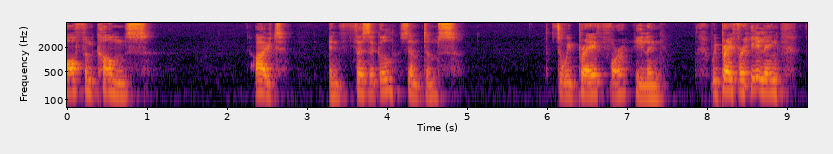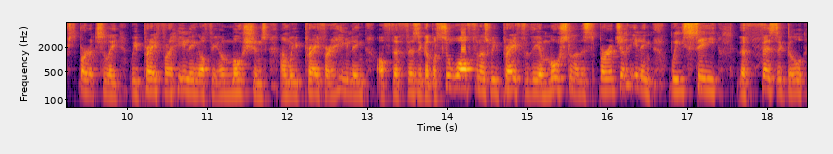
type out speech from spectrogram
often comes out in physical symptoms. So we pray for healing. We pray for healing spiritually. We pray for healing of the emotions and we pray for healing of the physical. But so often, as we pray for the emotional and the spiritual healing, we see the physical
